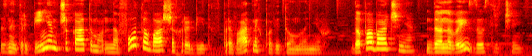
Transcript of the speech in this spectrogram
З нетерпінням чекатиму на фото ваших робіт в приватних повідомленнях. До побачення, до нових зустрічей!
